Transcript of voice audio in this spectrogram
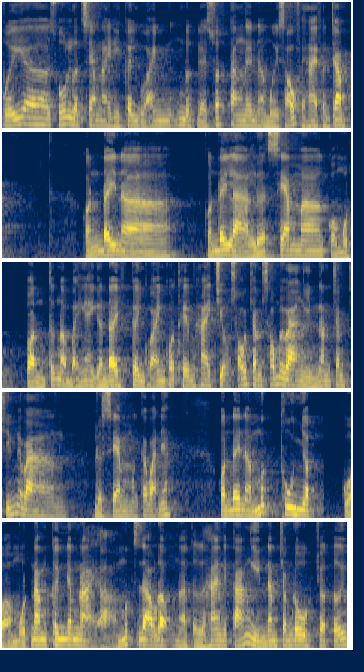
với à, số lượt xem này thì kênh của anh cũng được đề xuất tăng lên là 16,2%. Còn đây là còn đây là lượt xem của một tuần tức là 7 ngày gần đây kênh của anh có thêm 2 triệu 663.593 lượt xem các bạn nhé. Còn đây là mức thu nhập của một năm kênh đem lại ở mức dao động là từ 28.500 đô cho tới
